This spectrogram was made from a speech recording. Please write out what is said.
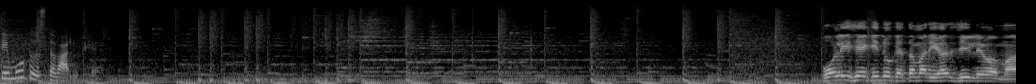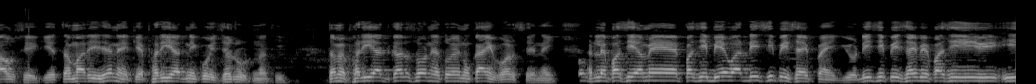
તે મોટો સવાલ ઉઠે. પોલીસે કીધું કે તમારી અરજી લેવામાં આવશે કે તમારી છે ને કે ફરિયાદની કોઈ જરૂર નથી. તમે ફરિયાદ કરશો ને તો એનું કાંઈ વળશે નહીં. એટલે પછી અમે પછી બે વાર ડીસીપી સાહેબ પાસે ગયો. ડીસીપી સાહેબે પછી એ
